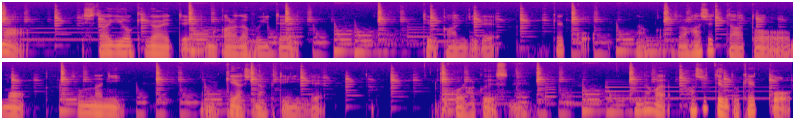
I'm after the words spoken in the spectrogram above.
まあ、下着を着替えて、まあ、体拭いてっていう感じで、結構、なんか、その走った後も、そんなにケアしなくていいんで、結構楽ですね。なんか走ってると結構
